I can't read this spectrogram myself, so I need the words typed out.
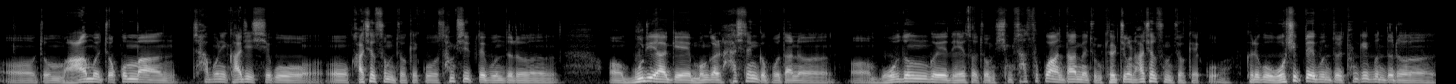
어, 좀 마음을 조금만 차분히 가지시고 어, 가셨으면 좋겠고 30대 분들은 어, 무리하게 뭔가를 하시는 것보다는 어, 모든 거에 대해서 좀 심사숙고한 다음에 좀 결정을 하셨으면 좋겠고 그리고 50대 분들 토끼 분들은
